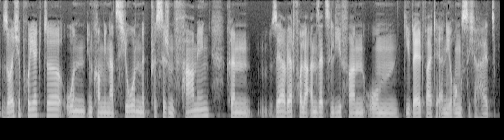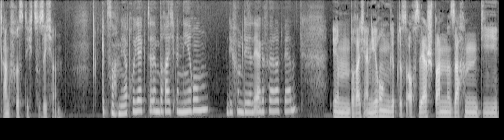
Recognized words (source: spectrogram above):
Solche Projekte und in Kombination mit Precision Farming können sehr wertvolle Ansätze liefern, um die weltweite Ernährungssicherheit langfristig zu sichern. Gibt es noch mehr Projekte im Bereich Ernährung, die vom DLR gefördert werden? Im Bereich Ernährung gibt es auch sehr spannende Sachen, die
